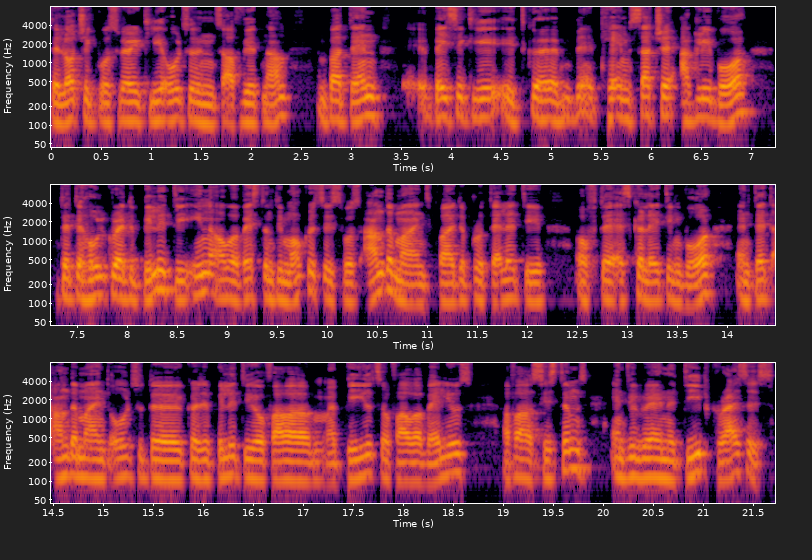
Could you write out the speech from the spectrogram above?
The logic was very clear also in South Vietnam, but then basically it uh, became such an ugly war that the whole credibility in our Western democracies was undermined by the brutality of the escalating war, and that undermined also the credibility of our appeals, of our values, of our systems, and we were in a deep crisis.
